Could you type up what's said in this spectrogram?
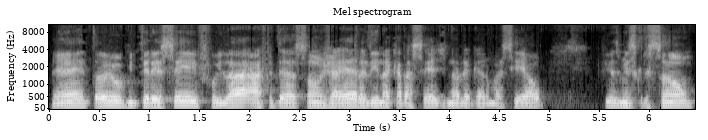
Né? Então eu me interessei, fui lá, a federação já era ali naquela sede na Legário Maciel, fiz minha inscrição,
